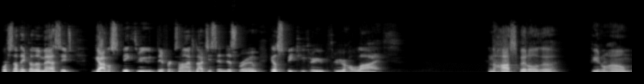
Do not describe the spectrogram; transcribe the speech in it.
or something from the message God will speak through you different times, not just in this room. He'll speak to you through through your whole life. In the hospital, the funeral home,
